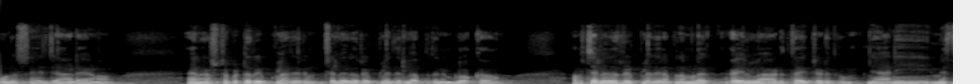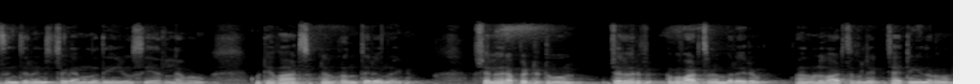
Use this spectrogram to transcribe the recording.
മോളിസ് ജാടയാണോ? അങ്ങനെ കഷ്ടപ്പെട്ട് റിപ്ലൈ തരും. ചിലർ റിപ്ലൈ തരില്ല അപ്പോൾ തന്നെ ബ്ലോക്ക് ആവും. അപ്പോൾ ചിലർ റിപ്ലൈ തരും. അപ്പോൾ നമ്മൾ കയ്യിലുള്ള അടുത്തായിട്ട് എടുക്കും. ഞാൻ ഈ മെസ്സഞ്ചർ ഇൻസ്റ്റാഗ്രാം ഒന്നും അധികം യൂസ് ചെയ്യാറില്ല. അപ്പോൾ കുട്ടിയെ വാട്സപ്പ് നമ്പർ ഒന്ന് തരുമെന്ന് ചോദിക്കും. ചിലവർ അപ്പം ഇട്ടിട്ട് പോകും ചിലവർ അപ്പോൾ വാട്സപ്പ് നമ്പർ തരും. നമ്മൾ വാട്സപ്പിൽ ചാറ്റിങ് തുടങ്ങും.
